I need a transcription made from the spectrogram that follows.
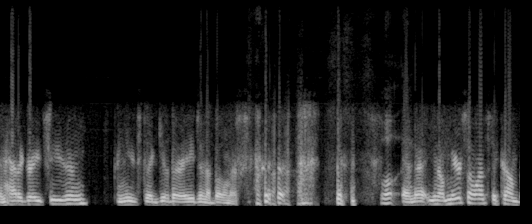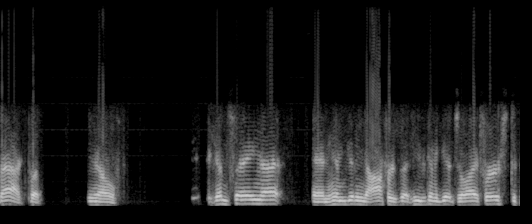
and had a great season needs to give their agent a bonus. well, and that, you know, Mirza wants to come back, but you know, him saying that and him getting the offers that he's going to get July 1st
